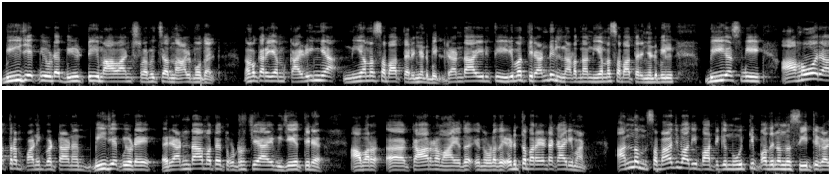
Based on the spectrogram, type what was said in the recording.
B J പിയുടെ ബി ടീം ആവാൻ ശ്രമിച്ച നാൾ മുതൽ നമുക്കറിയാം കഴിഞ്ഞ നിയമസഭാ തെരഞ്ഞെടുപ്പിൽ രണ്ടായിരത്തി ഇരുപത്തിരണ്ടിൽ നടന്ന നിയമസഭാ തെരഞ്ഞെടുപ്പിൽ ബി എസ് പി അഹോരാത്രം പണിപ്പെട്ടാണ് ബി ജെ പിയുടെ രണ്ടാമത്തെ തുടർച്ചയായ വിജയത്തിന് അവർ കാരണമായത് എന്നുള്ളത് എടുത്തു പറയേണ്ട കാര്യമാണ്. അന്നും സമാജ്വാദി പാർട്ടിക്ക് നൂറ്റി പതിനൊന്ന് സീറ്റുകൾ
